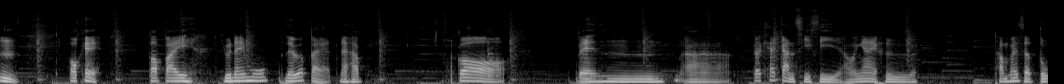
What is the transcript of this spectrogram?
อืม โอเค ต่อไปอยู่ใน Move Level 8นะครับ ก็ เป็นอ่าก็แค่กัน CC เอาง่ายๆคือทำให้ศัตรู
